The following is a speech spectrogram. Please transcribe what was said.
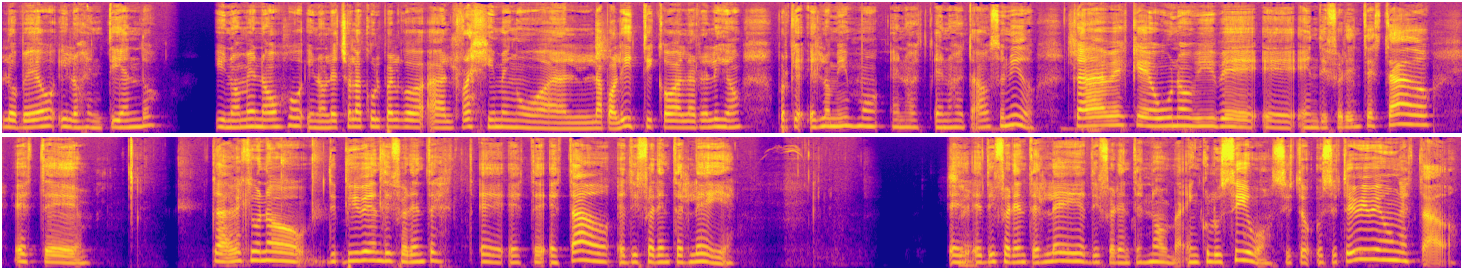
los veo y los entiendo y no me enojo y no le echo la culpa al, régimen o a la política o a la religión, porque es lo mismo en los, en los Estados Unidos. Cada vez que uno vive eh, en diferentes estados, este, cada vez que uno vive en diferentes eh, este estado es diferentes leyes. Es, diferentes leyes, diferentes normas. Inclusivo, si usted, si usted vive en un estado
